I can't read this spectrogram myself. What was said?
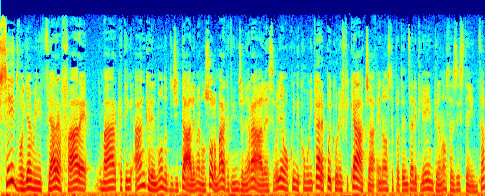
se vogliamo iniziare a fare marketing anche nel mondo digitale, ma non solo, marketing in generale, se vogliamo quindi comunicare poi con efficacia ai nostri potenziali clienti, la nostra esistenza,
